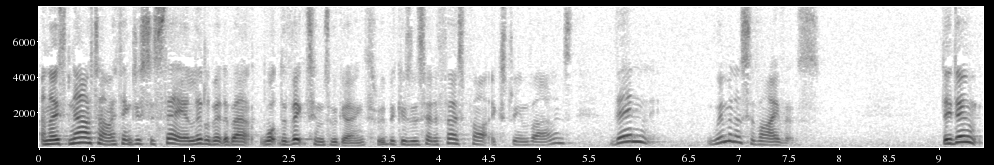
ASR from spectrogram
And it's now time, I think, just to say a little bit about what the victims were going through, because as I said, the first part, extreme violence. Then women are survivors. They don't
